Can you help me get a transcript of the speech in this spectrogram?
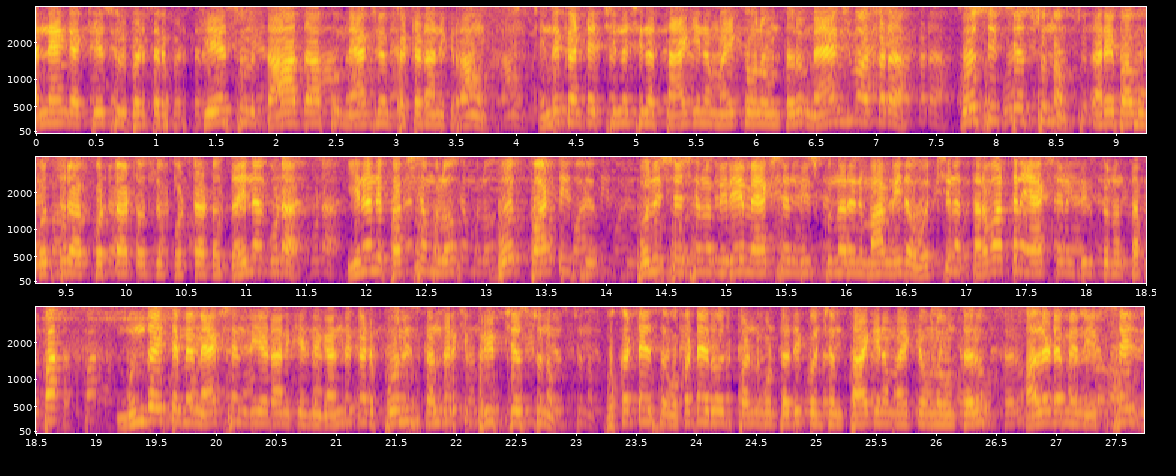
అన్యాయంగా కేసులు పెడతారు. కేసులు దాదాపు మాక్సిమం పెట్టడానికి రాం. ఎందుకంటే చిన్న చిన్న తాగిన మైకంలో ఉంటారు. మాక్సిమం అక్కడ కోషిష్ చేస్తున్నాం. అరే బాబు వద్దురా కొట్టాటొద్దు కొట్టాటొద్దు. అయినా కూడా ఈయనని పక్షంలో బోత్ పార్టీస్ పోలీస్ స్టేషన్లో మీరేం యాక్షన్ తీసుకున్నారని మా మీద వచ్చిన తర్వాతనే యాక్షన్ దిగుతున్నాం తప్ప ముందైతే మేము యాక్షన్ తీయడానికి ఎందుకు? ఎందుకంటే పోలీస్కి అందరికి బ్రీఫ్ చేస్తున్నాం. ఒకటే ఒకటే రోజు పండుగ ఉంటుంది. కొంచెం తాగిన మైకంలో ఉంటారు. ఆల్రెడీ మేము ఎక్సైజ్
